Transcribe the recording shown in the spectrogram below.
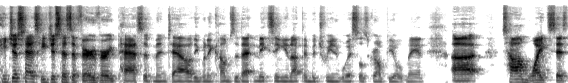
he just has he just has a very very passive mentality when it comes to that mixing it up in between whistles grumpy old man uh, tom white says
